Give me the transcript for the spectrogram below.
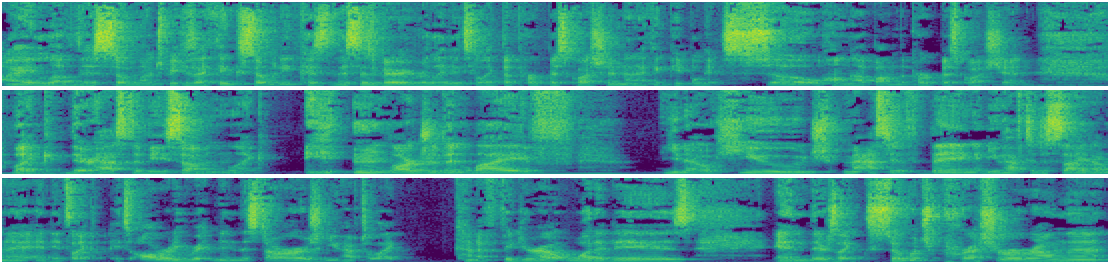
I love this so much because I think so many, because this is very related to like the purpose question. And I think people get so hung up on the purpose question. Like there has to be some like larger than life you know huge massive thing and you have to decide on it and it's like it's already written in the stars and you have to like kind of figure out what it is and there's like so much pressure around that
